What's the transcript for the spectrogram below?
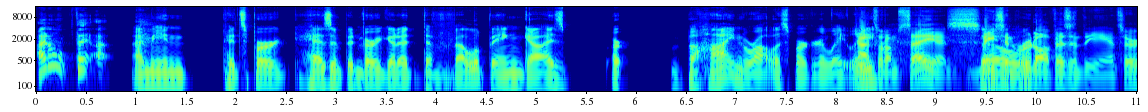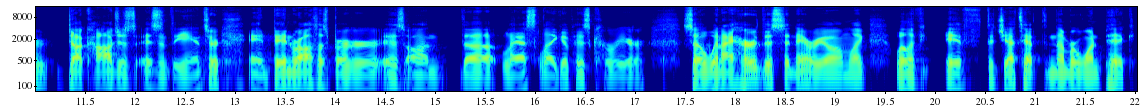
I don't think I- uh, I mean, Pittsburgh hasn't been very good at developing guys or behind Roethlisberger lately. That's what I'm saying. Mason Rudolph isn't the answer. Duck Hodges isn't the answer, and Ben Roethlisberger is on the last leg of his career. So when I heard this scenario, I'm like, well, if if the Jets have the number one pick,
